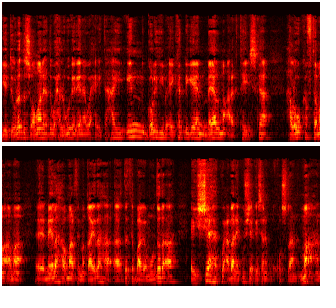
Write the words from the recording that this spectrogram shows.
iyo dowladda soomaaliya hadda waxaa lagu eedeynaya waxay tahay in golihiiba ay ka dhigeen meel ma aragtay iska ha lagu kaftamo ama meelaha maaragtay maqaayadaha dadka baagamuundada ah ay shaaha ku cabaan ay ku sheekaysaan ay ku qoslaan. Ma ahan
